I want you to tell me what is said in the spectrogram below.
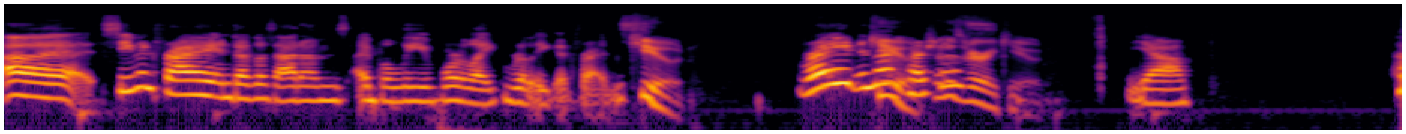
uh Stephen Fry and Douglas Adams, I believe, were like really good friends. cute, right? Isn't that cute. precious? That is very cute. Yeah.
